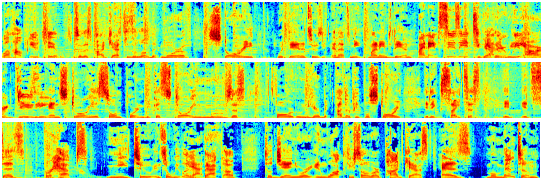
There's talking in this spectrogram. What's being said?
will help you too. So, this podcast is a little bit more of story with Dan and Suzie. And that's me. My name's Dan. My name's Suzie. Together, we, are Duzie. And story is so important because story moves us forward. When we hear other people's story, it excites us. It, it says, perhaps me too. And so we want Yes. to back up till January and walk through some of our podcasts as momentum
